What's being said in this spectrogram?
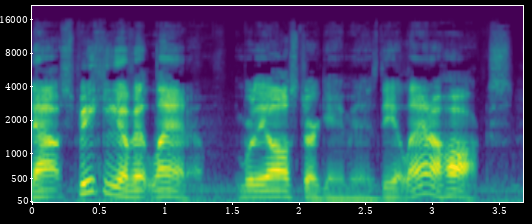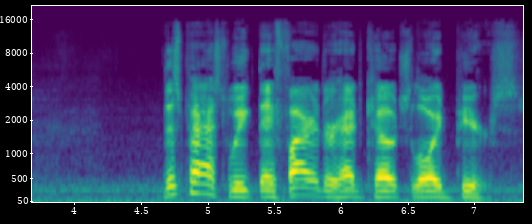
Now, speaking of Atlanta, where the All Star game is, the Atlanta Hawks, this past week they fired their head coach, Lloyd Pierce.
